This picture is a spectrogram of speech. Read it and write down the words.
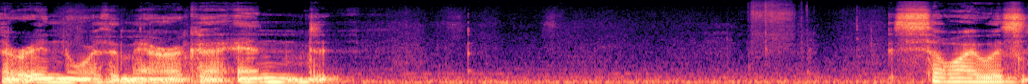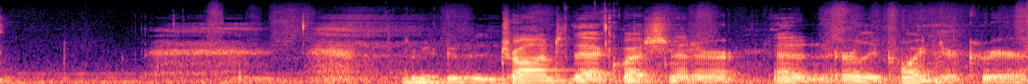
or in North America. And so I was drawn to that question at, a, at an early point in your career.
